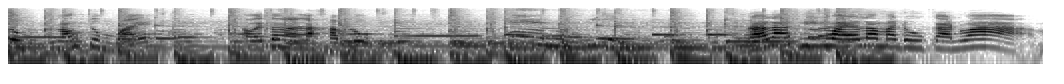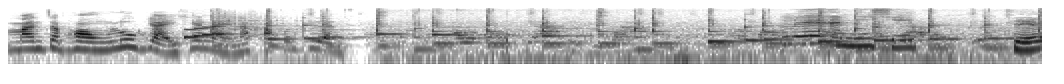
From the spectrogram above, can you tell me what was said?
จุ่ม ลองจุ่มไว้ เอาไว้ตรงนั้นแหละครับลูกๆแม่หนูเปลี่ยนแล้วเราทิ้งไว้แล้วเรามาดูกันว่ามันจะพองลูกใหญ่แค่ไหนนะคะเพื่อนแม่อันนี้เชฟๆ เชฟ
